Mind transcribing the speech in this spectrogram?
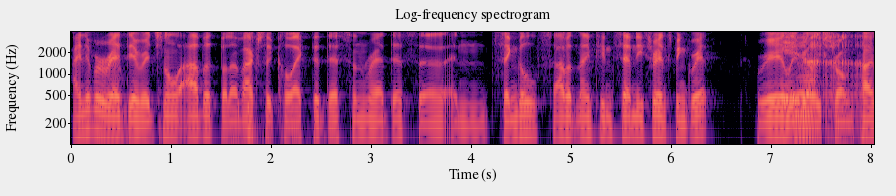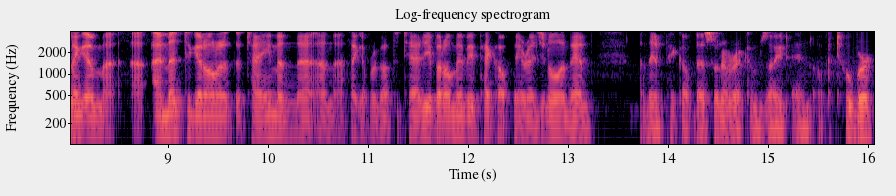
I never read the original Abbott, but I've actually collected this and read this uh, in singles. Abbott 1973. It's been great. Really, yeah, really strong title. I think I'm, I meant to get on it at the time, and uh, and I think I forgot to tell you, but I'll maybe pick up the original and then and then pick up this whenever it comes out in October.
